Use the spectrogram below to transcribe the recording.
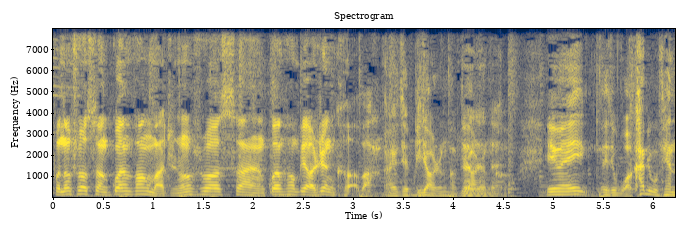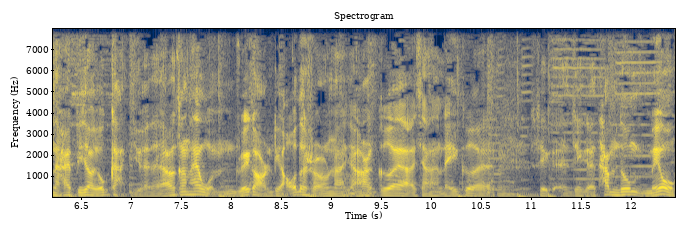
不能说算官方吧，只能说算官方比较认可吧。哎，就比较认可，比较认可。对因为呃我看这部片子还是比较有感觉的。然后刚才我们蕊稿聊的时候呢，像二哥呀，像雷哥呀，这个这个他们都没有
